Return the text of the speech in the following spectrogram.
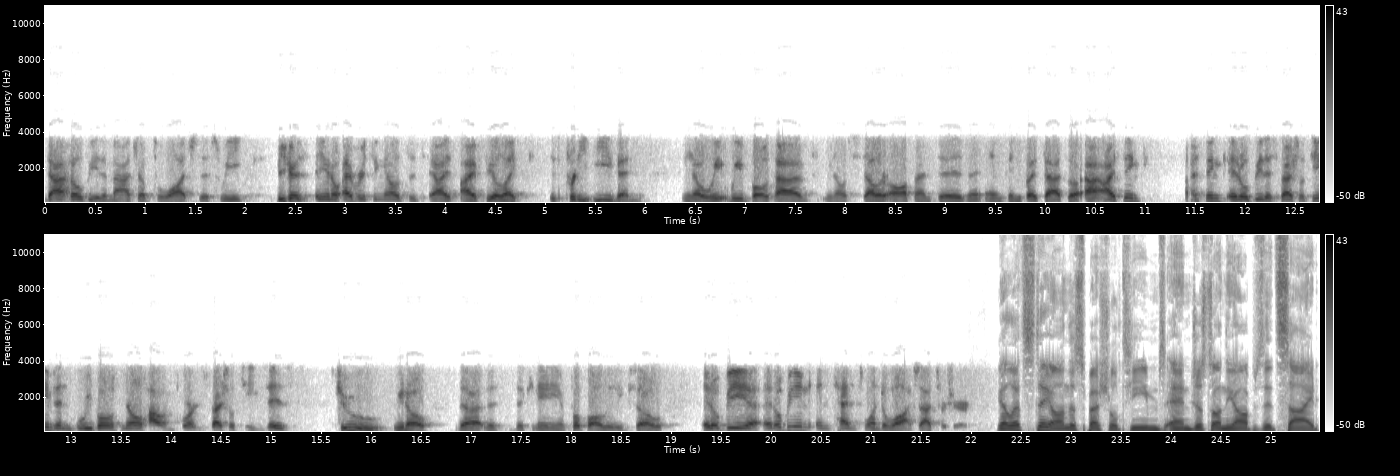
that'll be the matchup to watch this week because you know everything else is I I feel like is pretty even. You know, we we both have you know stellar offenses and, and things like that. So I, I think I think it'll be the special teams, and we both know how important special teams is to you know the the, the Canadian Football League. So it'll be a, it'll be an intense one to watch. That's for sure. Yeah, let's stay on the special teams and just on the opposite side.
